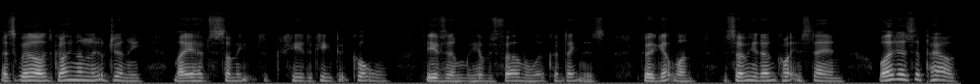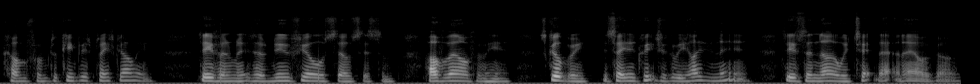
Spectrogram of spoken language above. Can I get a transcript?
As well, it's going on a little journey. May have something to, here to keep it cool. Stevenson, we have a thermal containers. Go get one. It's something I don't quite understand. Where does the power come from to keep this place going? Stephen, it's a new fuel cell system, half a mile from here. Scorby, this alien creature could be hiding there. Stevenson, no, we checked that an hour ago.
